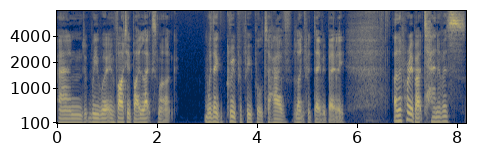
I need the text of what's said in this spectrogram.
and we were invited by Lexmark with a group of people to have lunch with David Bailey. And there were probably about 10 of us,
